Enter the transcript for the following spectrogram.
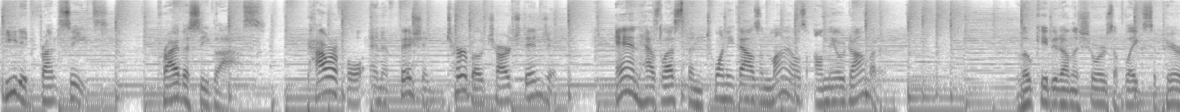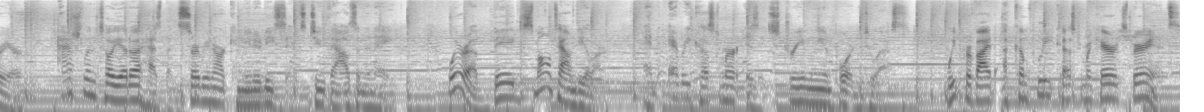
heated front seats, privacy glass, powerful and efficient turbocharged engine, and has less than 20,000 miles on the odometer. Located on the shores of Lake Superior, Ashland Toyota has been serving our community since 2008. We're a big small town dealer, and every customer is extremely important to us. We provide a complete customer care experience.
